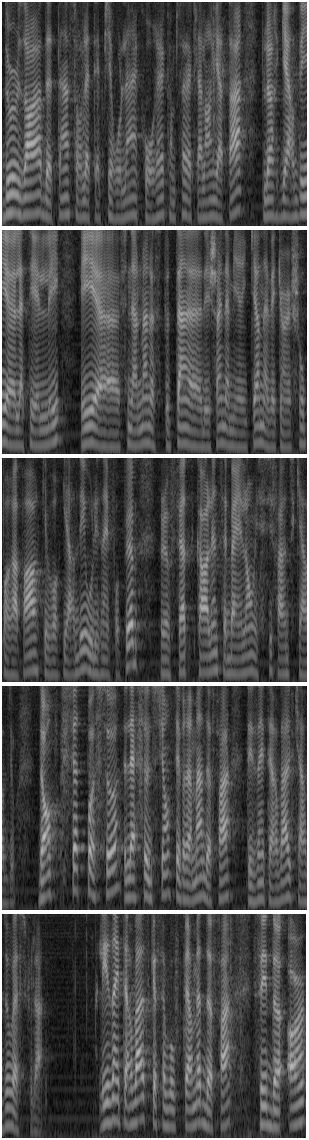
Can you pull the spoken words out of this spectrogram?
deux heures de temps sur le tapis roulant à courir comme ça avec la langue à terre, puis là, regardez euh, la télé et finalement, c'est tout le temps des chaînes américaines avec un show par rapport que vous regardez ou les infopubs. Là, vous faites, Colin, c'est bien long ici, faire du cardio. Donc, faites pas ça. La solution, c'est vraiment de faire des intervalles cardiovasculaires. Les intervalles, ce que ça va vous permettre de faire, c'est de 1,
